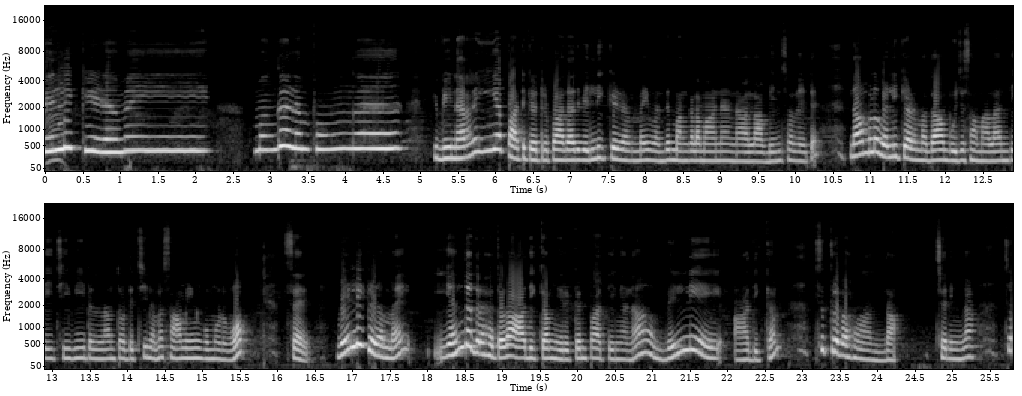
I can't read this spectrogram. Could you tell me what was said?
வெள்ளிக்கிழமை மங்களம் பொங்க இப்படி நிறைய பாட்டு கேட்டிருப்போம். அதாவது வெள்ளிக்கிழமை வந்து மங்களமான நாள் அப்படின்னு சொல்லிட்டு நம்மளும் வெள்ளிக்கிழமை தான் பூஜை சாமான்லாம் தேய்ச்சி வீடெல்லாம் தொடச்சி நம்ம சாமியும் கும்பிடுவோம். சரி வெள்ளிக்கிழமை எந்த கிரகத்தோட ஆதிக்கம் இருக்குன்னு பார்த்தீங்கன்னா வெள்ளி ஆதிக்கம் சுக்கர பகவான் தான். சரிங்களா? ஸோ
